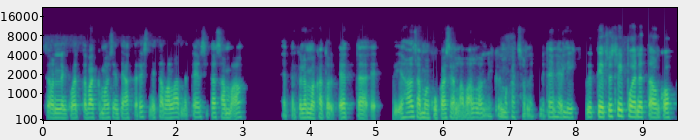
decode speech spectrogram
Se on niin kuin, että vaikka mä olisin teatterissa, niin tavallaan mä teen sitä samaa. Että kyllä mä katson, että ihan sama kuka sen lavalla on, niin kyllä mä katson, että miten he liikkuvat. Tietysti riippuen, että onko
